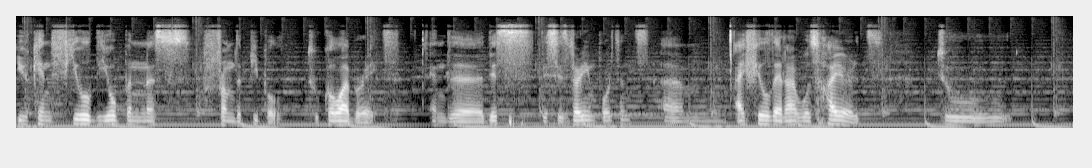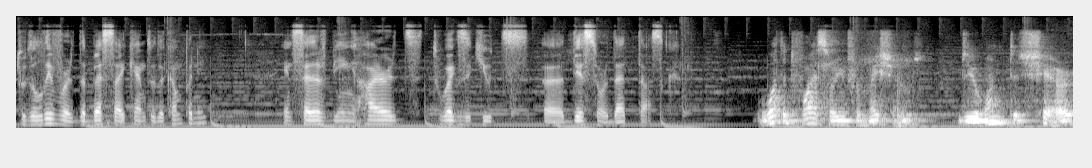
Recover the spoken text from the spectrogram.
you can feel the openness from the people to collaborate. And uh, this this is very important. Um, I feel that I was hired to to deliver the best I can to the company instead of being hired to execute uh, this or that task. What advice or information do you want to share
